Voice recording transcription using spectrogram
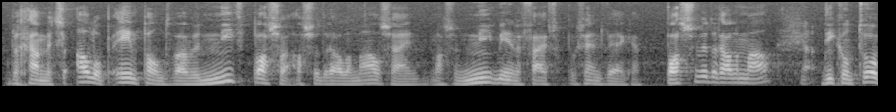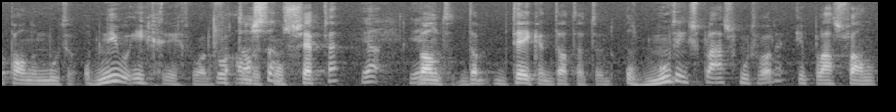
We gaan met z'n allen op één pand waar we niet passen als we er allemaal zijn. Maar als we niet meer dan 50% werken, passen we er allemaal. Ja. Die kantoorpanden moeten opnieuw ingericht worden voor andere concepten. Ja. Want dat betekent dat het een ontmoetingsplaats moet worden. In plaats van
